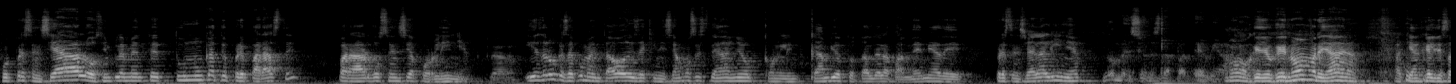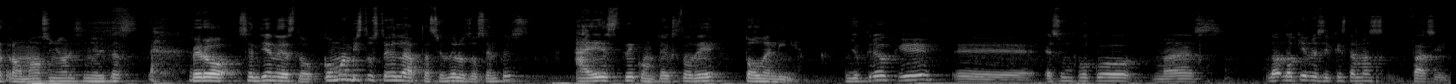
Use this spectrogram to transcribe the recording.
fue presencial o simplemente tú nunca te preparaste para dar docencia por línea. Claro. Y es algo que se ha comentado desde que iniciamos este año con el cambio total de la pandemia de presencial a línea. No menciones la pandemia. No, ok, ok, no, hombre, ya. Aquí Ángel ya está traumado, señores señoritas. Pero se entiende esto. ¿Cómo han visto ustedes la adaptación de los docentes a este contexto de todo en línea? Yo creo que eh, es un poco más... No, no quiero decir que está más fácil,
